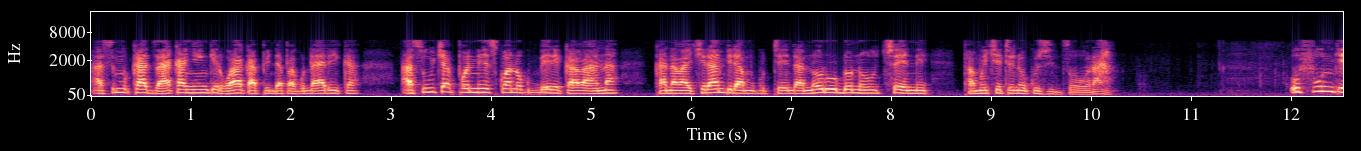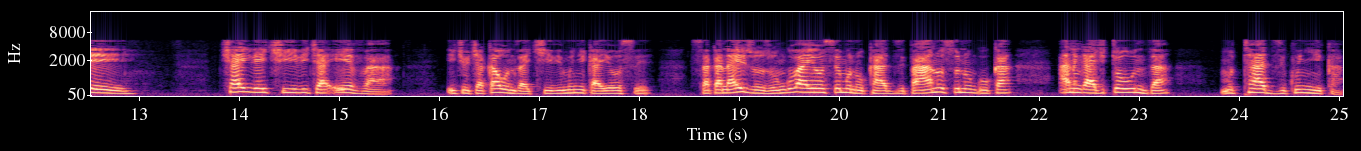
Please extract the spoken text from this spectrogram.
asi mukadzi akanyengerwa akapinda pakudarika asi uchaponeswa nokubereka vana kana vachirambira mukutenda norudo noutsvene pamwe chete nokuzvidzora. Ufunge chaive chivi chaevha icho chakaunza chivi munyika yose. Saka naizvozvo nguva yose munhukadzi paanosununguka anenge achitounza mutadzi kunyika.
